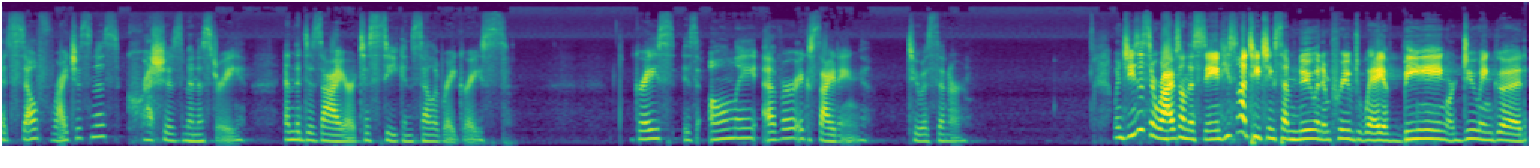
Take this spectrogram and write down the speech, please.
But self righteousness crushes ministry and the desire to seek and celebrate grace. Grace is only ever exciting to a sinner. When Jesus arrives on the scene, he's not teaching some new and improved way of being or doing good.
